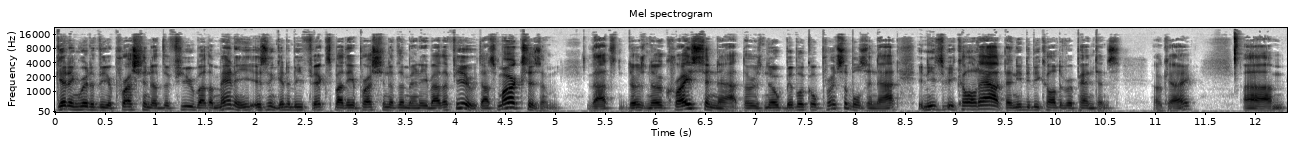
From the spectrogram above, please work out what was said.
getting rid of the oppression of the few by the many isn't going to be fixed by the oppression of the many by the few. That's Marxism. That's there's no Christ in that. There's no biblical principles in that. It needs to be called out. They need to be called to repentance. Okay, um,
